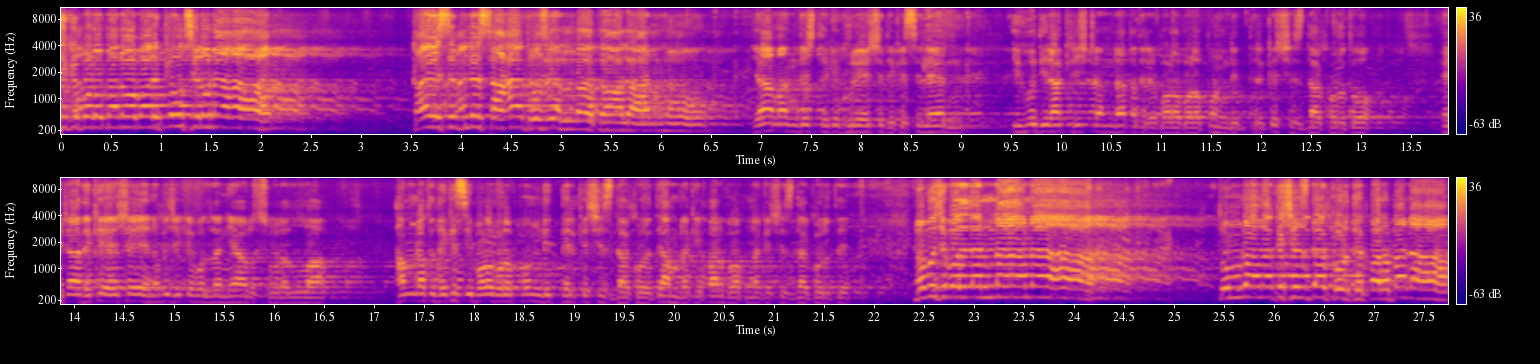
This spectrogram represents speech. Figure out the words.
দিকে বড় মানব আর কেউ ছিল না। কায়েস ইবনে সাআদ রাদিয়াল্লাহু তাআলা আনহু ইয়ামান দেশ থেকে ঘুরে এসে দেখেছিলেন, ইহুদিরা, খ্রিস্টানরা তাদের বড় বড় পণ্ডিতদেরকে সিজদা করত। এটা দেখে এসে নবীজিকে বললেন, ইয়া রাসূলুল্লাহ, আমরা তো দেখেছি বড় বড় পণ্ডিতদেরকে সিজদা করতে, আমরা কি পারব আপনাকে সিজদা করতে? নবীজি বললেন, না না তোমরা আমাকে সিজদা করতে পারবা না।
